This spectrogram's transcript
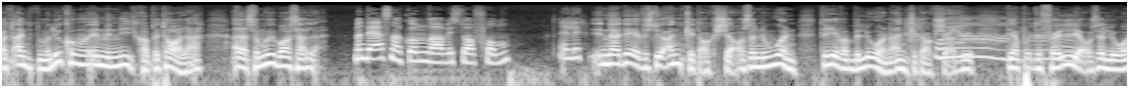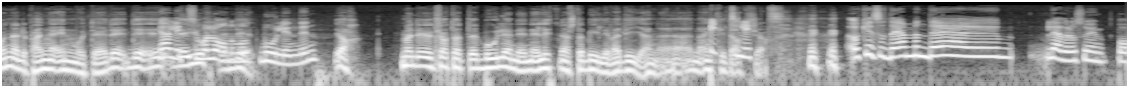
at enten må du komme inn med ny kapital her, eller så må vi bare selge. Men det er snakk om da hvis du har fond, eller? Nei, det er hvis du har enkeltaksjer. Altså Noen driver belåner enkeltaksjer. Å, ja, de, de har portefølje, og så låner de penger inn mot det. det, det Ja, det er litt som å låne mot boligen din. Ja. Men det er jo klart at boligen din er litt mer stabil i verdi enn en Bitte enkeltaksjer. litt. Ok, så det, men det leder oss jo inn på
